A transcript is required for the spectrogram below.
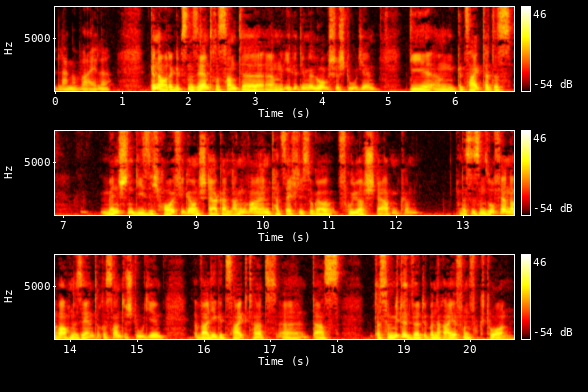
Langeweile. Genau, da gibt es eine sehr interessante ähm, epidemiologische Studie, die ähm, gezeigt hat, dass Menschen, die sich häufiger und stärker langweilen, tatsächlich sogar früher sterben können. Das ist insofern aber auch eine sehr interessante Studie, weil die gezeigt hat, äh, dass das vermittelt wird über eine Reihe von Faktoren.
